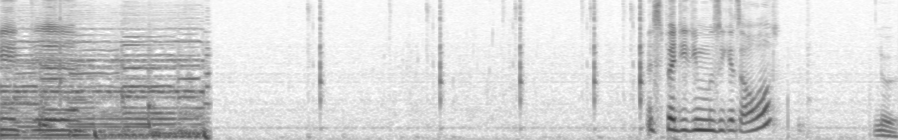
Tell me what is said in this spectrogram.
Die, die... Ist bei dir die Musik jetzt auch aus? Nö.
